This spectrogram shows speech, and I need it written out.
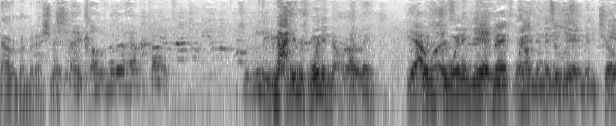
I remember that shit. That Shit ain't close, nigga. Have the points. What you mean? Nah, he was winning though. I think. Yeah, I Wasn't was. you winning? Yeah, he back, was winning, and then he, twos? yeah, and then he choked.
